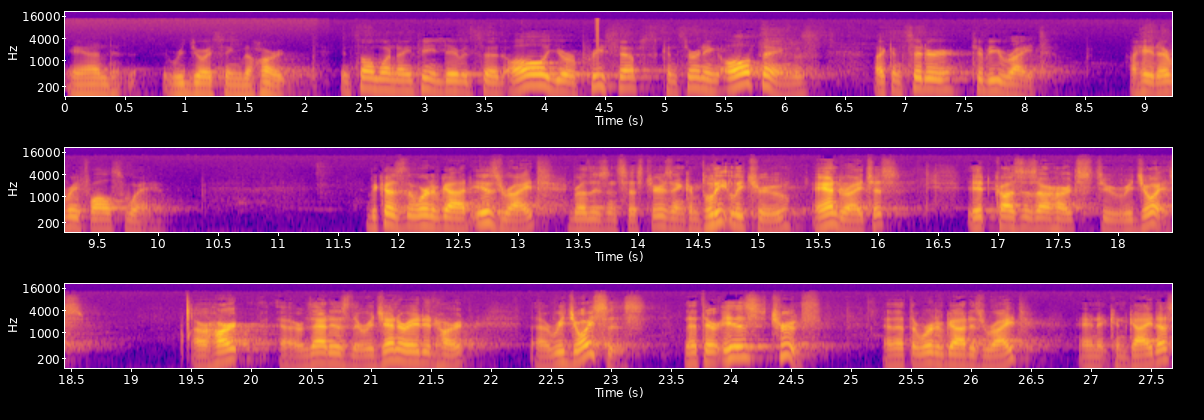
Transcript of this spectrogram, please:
and rejoicing the heart. In Psalm 119, David said, All your precepts concerning all things I consider to be right. I hate every false way. Because the Word of God is right, brothers and sisters, and completely true and righteous, it causes our hearts to rejoice. Our heart, or that is the regenerated heart, uh, rejoices that there is truth and that the Word of God is right and it can guide us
